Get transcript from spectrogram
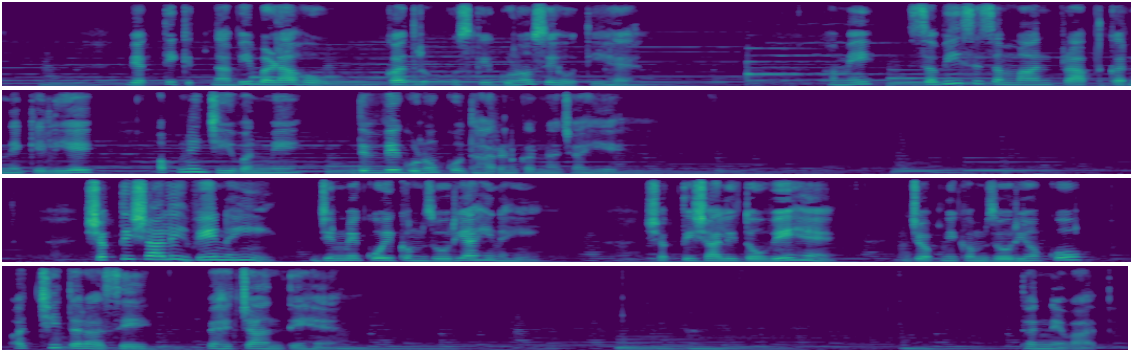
व्यक्ति कितना भी बड़ा हो, कद्र उसके गुणों से होती है। हमें सभी से सम्मान प्राप्त करने के लिए अपने जीवन में दिव्य गुणों को धारण करना चाहिए। शक्तिशाली वे नहीं, जिनमें कोई कमजोरियाँ ही नहीं। शक्तिशाली तो वे हैं, जो अपनी कमजोरियों को अच्छी तरह से पहचानते हैं। धन्यवाद।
